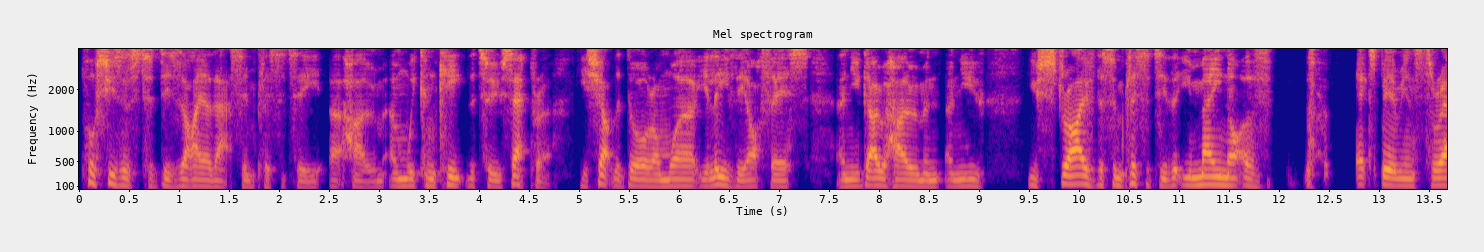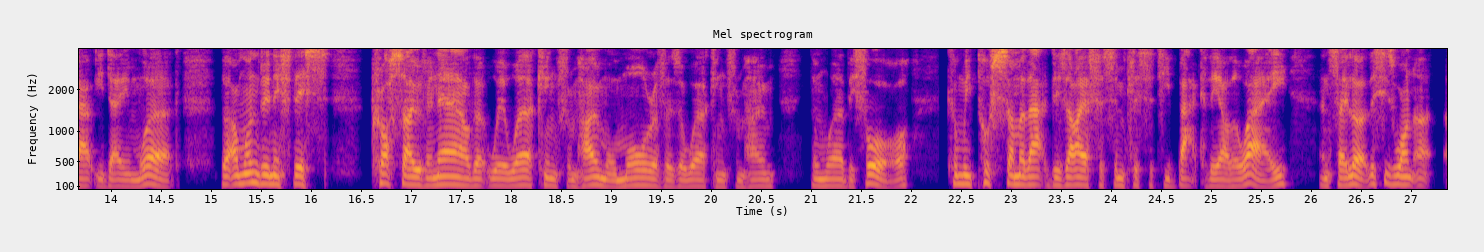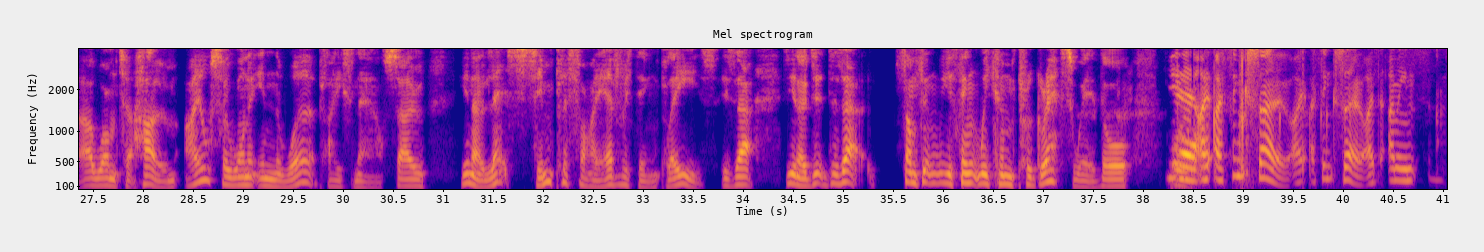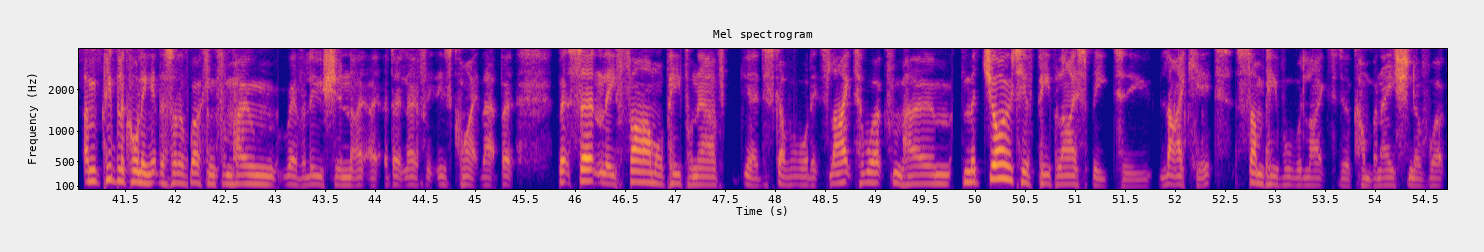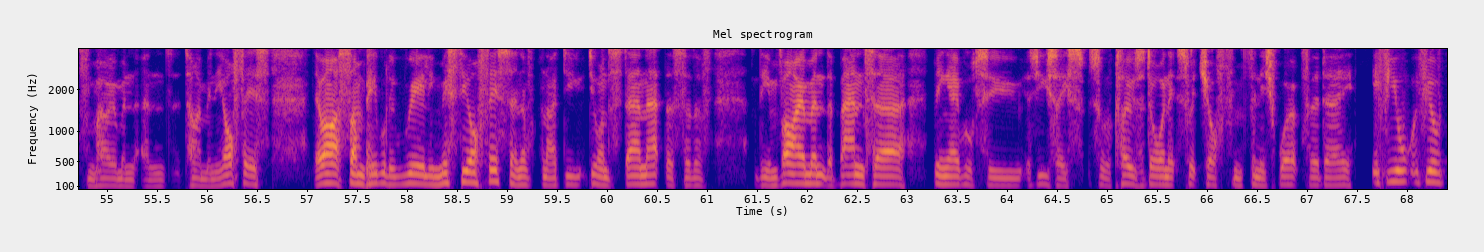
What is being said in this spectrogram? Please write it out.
pushes us to desire that simplicity at home and we can keep the two separate. You shut the door on work, you leave the office, and you go home and, and you you strive the simplicity that you may not have experience throughout your day in work. But I'm wondering if this crossover now that we're working from home, or more of us are working from home than were before, can we push some of that desire for simplicity back the other way and say, look, this is what I want at home. I also want it in the workplace now. So, you know, let's simplify everything, please. Is that, you know, does that something you think we can progress with or yeah, I, I, think so. I, I think so. I, I, mean, I mean, people are calling it the sort of working from home revolution. I, don't know if it is quite that, but but certainly far more people now have you know, discovered what it's like to work from home. The majority of people I speak to like it. Some people would like to do a combination of work from home and, and time in the office. There are some people who really miss the office, and, and I do do understand that. The sort of the environment, the banter, being able to, as you say, sort of close the door and it switch off and finish work for the day. If you if you're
